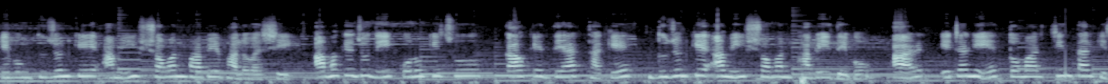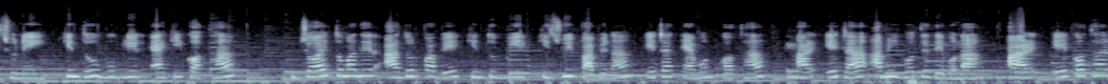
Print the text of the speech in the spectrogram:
এবং দুজনকে আমি সমানভাবে ভালোবাসি। আমাকে যদি কোনো কিছু কাউকে দেয়ার থাকে, দুজনকে আমি সমানভাবেই দেব। আর এটা নিয়ে তোমার চিন্তার কিছু নেই। কিন্তু বুবলির একই কথা, জয় তোমাদের আদর পাবে, কিন্তু বীর কিছুই পাবে না। এটা কেমন কথা? আর এটা আমি হতে দেব না। আর এ কথার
